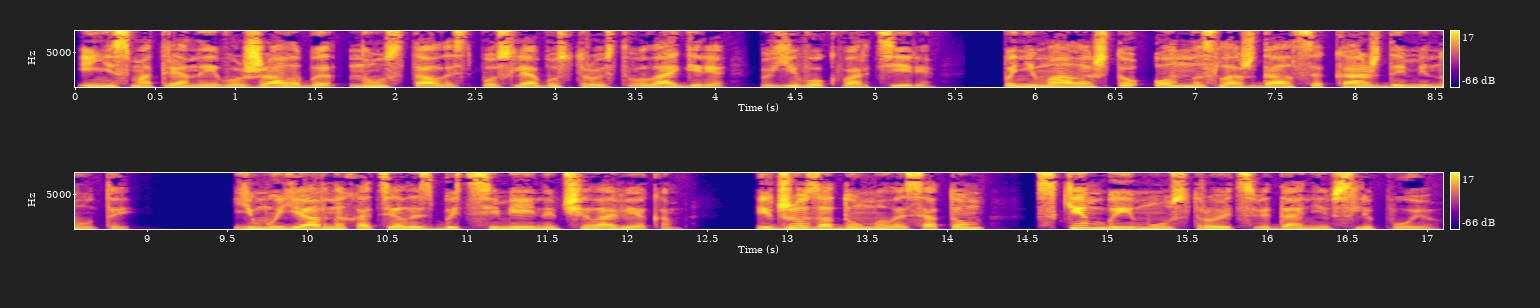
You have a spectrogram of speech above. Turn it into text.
и, несмотря на его жалобы на усталость после обустройства лагеря в его квартире, понимала, что он наслаждался каждой минутой, Ему явно хотелось быть семейным человеком, и Джо задумалась о том, с кем бы ему устроить свидание вслепую.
